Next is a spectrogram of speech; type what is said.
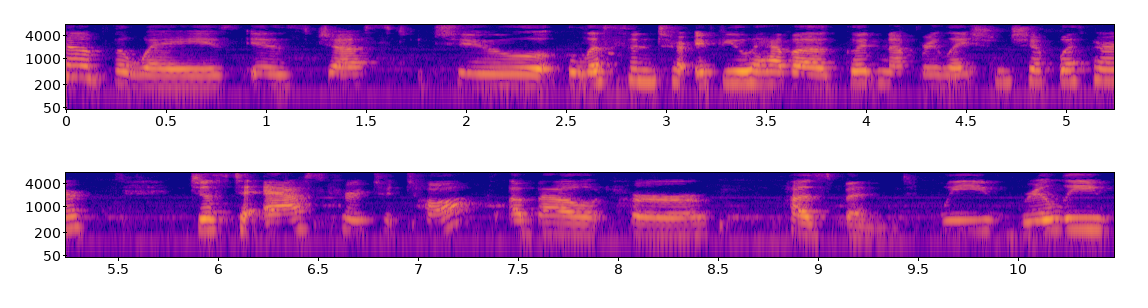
of the ways is just to listen to if you have a good enough relationship with her just to ask her to talk about her husband. We really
